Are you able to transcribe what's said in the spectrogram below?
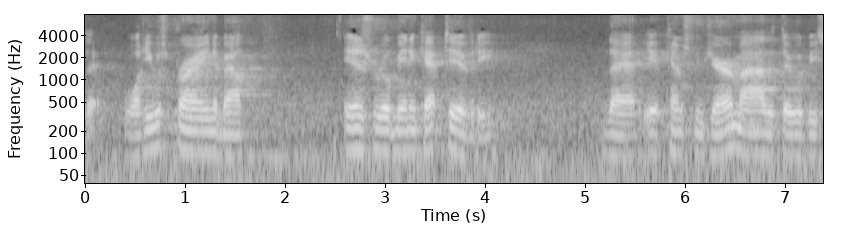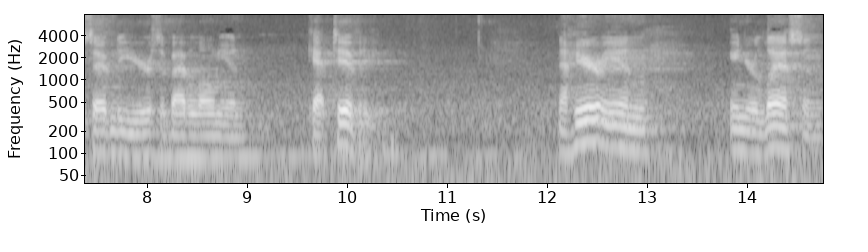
that what he was praying about Israel being in captivity, that it comes from Jeremiah that there would be 70 years of Babylonian captivity. Now, here in, in your lesson,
